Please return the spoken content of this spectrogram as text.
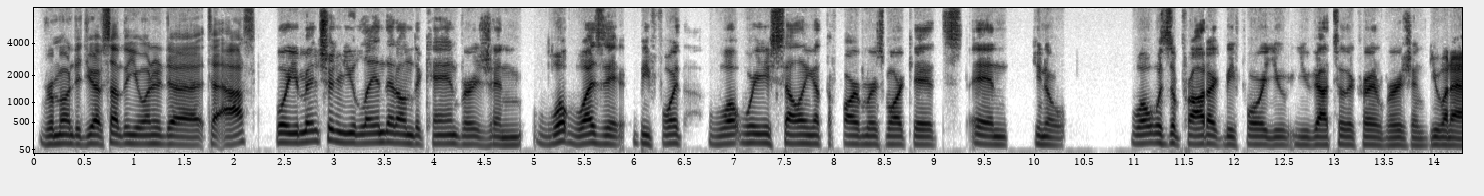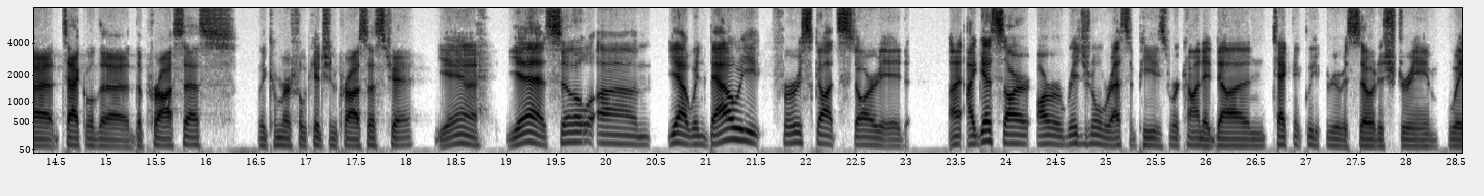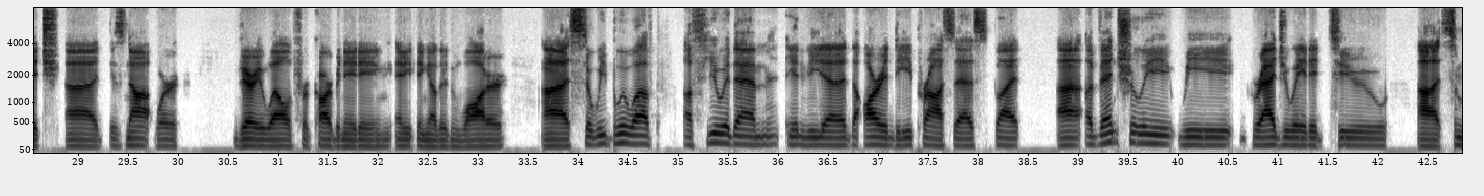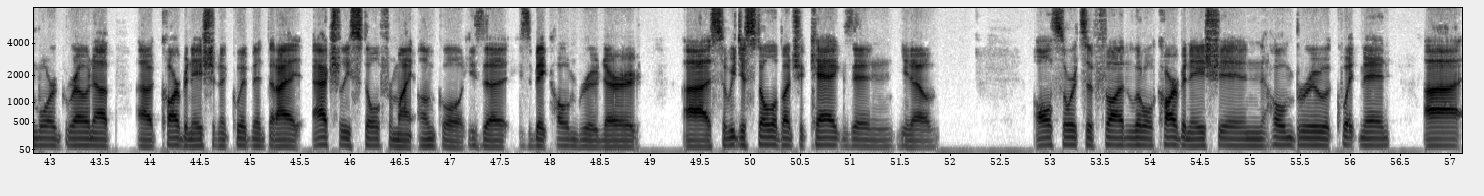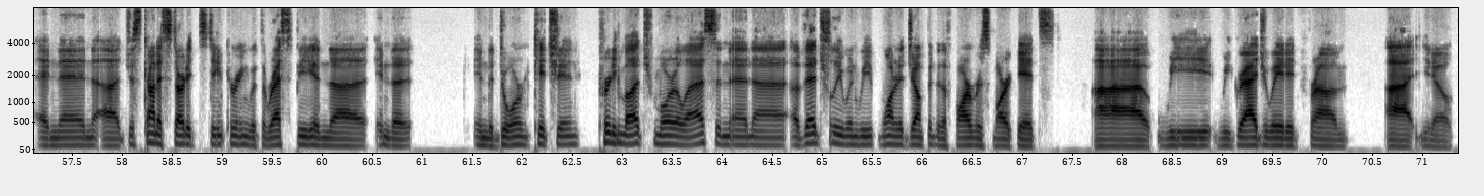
Ramon, did you have something you wanted to, to ask? Well, you mentioned you landed on the can version. What was it before that? What were you selling at the farmers markets? And, you know, what was the product before you you got to the current version? You want to tackle the the process, the commercial kitchen process, Jay? Yeah, yeah. So, um, yeah, when Bawi first got started, I, I guess our our original recipes were kind of done technically through a soda stream, which uh, does not work very well for carbonating anything other than water. Uh, so we blew up a few of them in the uh, the R and D process, but uh, eventually, we graduated to uh, some more grown up uh, carbonation equipment that I actually stole from my uncle. He's a he's a big homebrew nerd. Uh, so we just stole a bunch of kegs and you know all sorts of fun little carbonation homebrew equipment, uh, and then uh, just kind of started tinkering with the recipe in the in the in the dorm kitchen, pretty much more or less. And then uh, eventually, when we wanted to jump into the farmers markets, uh, we we graduated from you know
